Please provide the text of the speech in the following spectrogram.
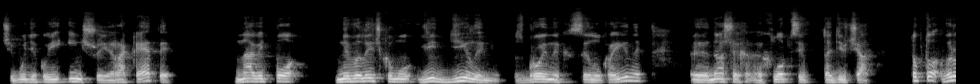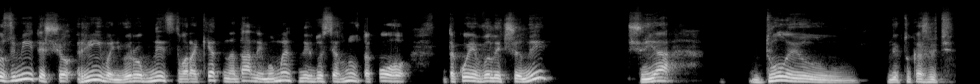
чи будь-якої іншої ракети, навіть по невеличкому відділенню Збройних сил України, е, наших е, хлопців та дівчат. Тобто, ви розумієте, що рівень виробництва ракет на даний момент них досягнув такого, такої величини, що я долею, як то кажуть,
